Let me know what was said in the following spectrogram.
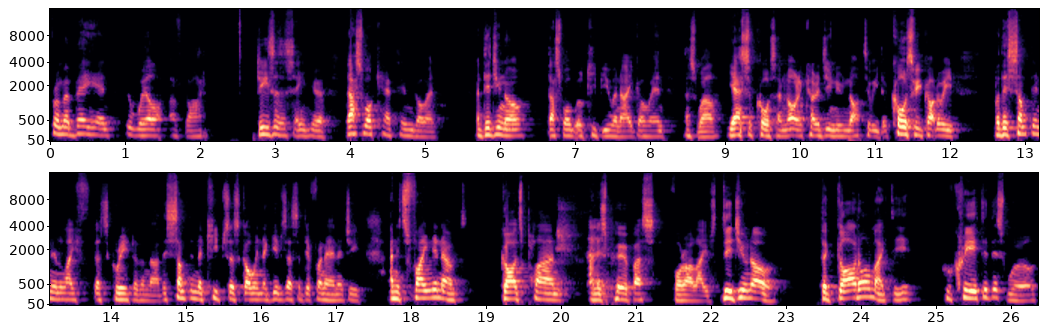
from obeying the will of God. Jesus is saying here, that's what kept him going. And did you know that's what will keep you and I going as well? Yes, of course, I'm not encouraging you not to eat. Of course, we've got to eat. But there's something in life that's greater than that. There's something that keeps us going, that gives us a different energy. And it's finding out God's plan and his purpose for our lives. Did you know that God Almighty, who created this world,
